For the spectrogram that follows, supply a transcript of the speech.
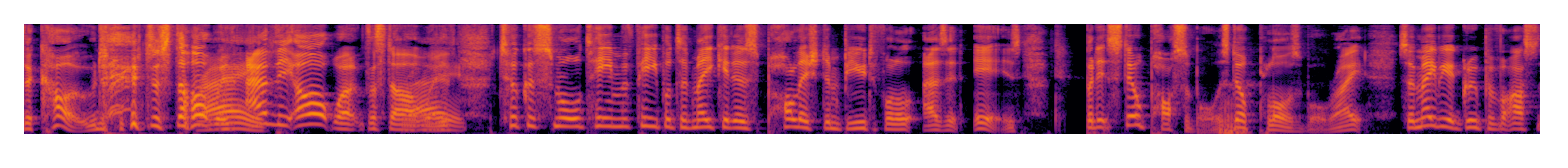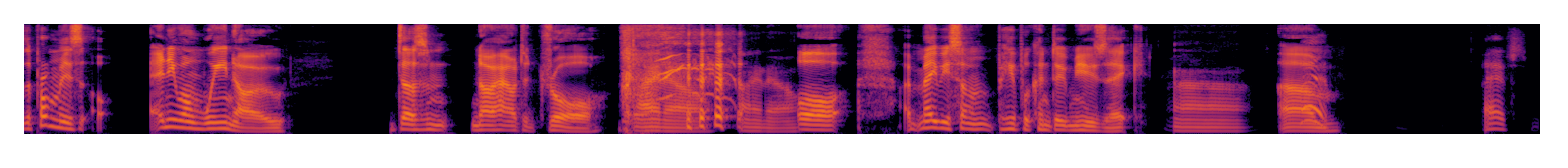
the code to start with and the artwork to start Right. with took a small team of people to make it as polished and beautiful as it is but it's still possible it's still plausible right so maybe a group of us the problem is anyone we know doesn't know how to draw I know. I know. or uh, maybe some people can do music. Uh, Um, I have some,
